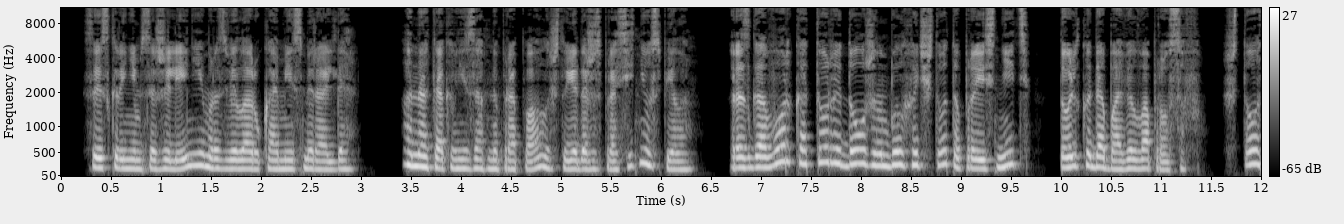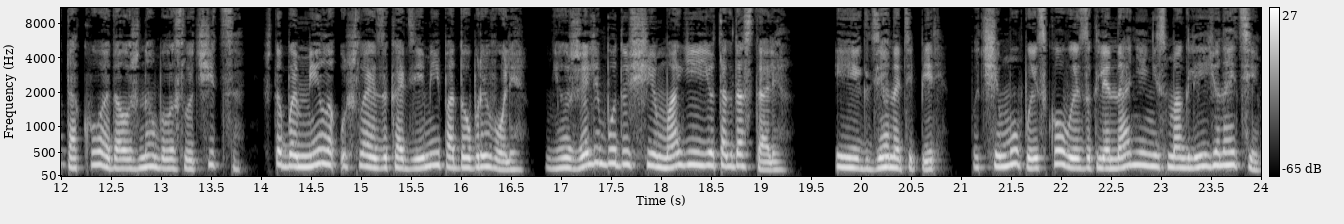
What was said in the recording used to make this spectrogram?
— с искренним сожалением развела руками Эсмеральда. Она так внезапно пропала, что я даже спросить не успела. Разговор, который должен был хоть что-то прояснить, только добавил вопросов. Что такое должно было случиться, чтобы Мила ушла из Академии по доброй воле? Неужели будущие маги ее тогда стали? И где она теперь? Почему поисковые заклинания не смогли ее найти?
